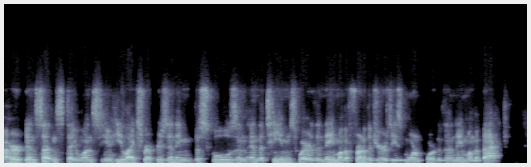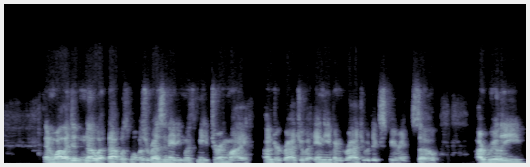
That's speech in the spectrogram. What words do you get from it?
I heard Ben Sutton say once, you know, he likes representing the schools and, and the teams where the name on the front of the jersey is more important than the name on the back. And while I didn't know it, that was what was resonating with me during my undergraduate and even graduate experience. So I really,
